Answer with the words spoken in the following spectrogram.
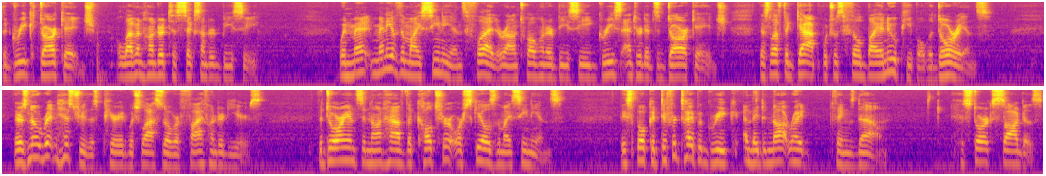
The Greek Dark Age, 1100 to 600 BC. When ma- many of the Mycenaeans fled around 1200 BC, Greece entered its Dark Age. This left a gap which was filled by a new people, the Dorians. There is no written history of this period, which lasted over 500 years. The Dorians did not have the culture or skills of the Mycenaeans. They spoke a different type of Greek, and they did not write things down. Historic sagas.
